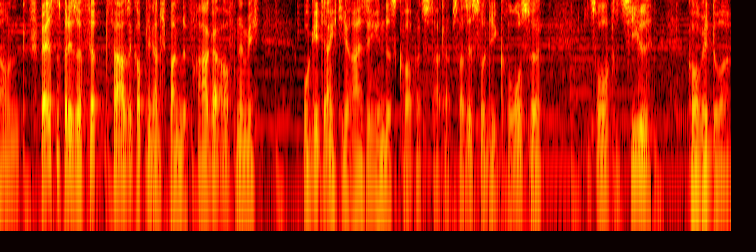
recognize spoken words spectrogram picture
Und spätestens bei dieser vierten Phase kommt eine ganz spannende Frage auf, nämlich, wo geht eigentlich die Reise hin des Corporate Startups? Was ist so die große, das Zielkorridor?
